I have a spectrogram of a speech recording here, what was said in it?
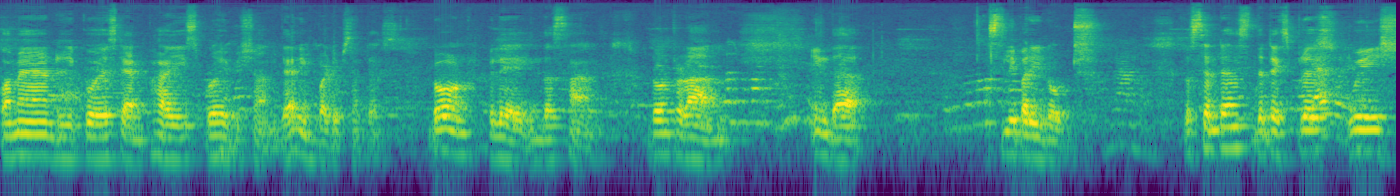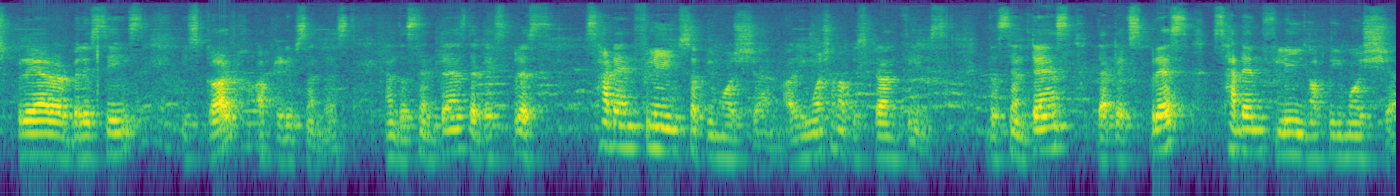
command, request, advice, prohibition. They are imperative sentence. Don't play in the sun. Don't run in the slippery road. The sentence that expresses wish, prayer, or blessings is called optative sentence. And the sentence that expresses sudden feelings of emotion or emotion of strong feelings. The sentence that expresses sudden feeling of emotion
